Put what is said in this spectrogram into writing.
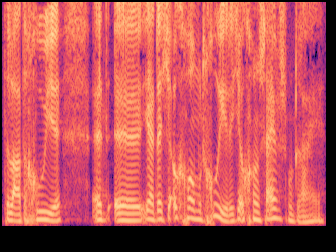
te laten groeien. Uh, ja, dat je ook gewoon moet groeien. Dat je ook gewoon cijfers moet draaien.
